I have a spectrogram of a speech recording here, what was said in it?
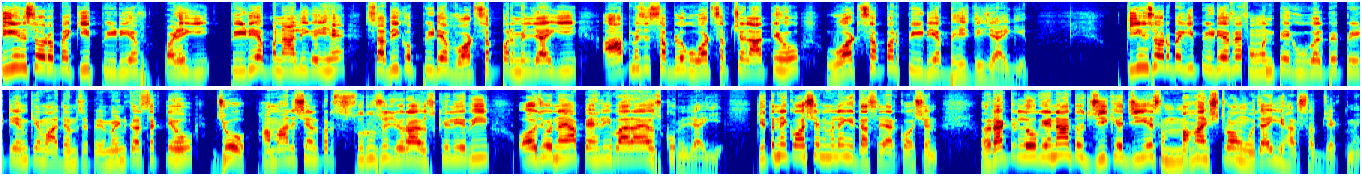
तीन सौ रुपए की पीडीएफ पड़ेगी। पीडीएफ बना ली गई है। सभी को पीडीएफ व्हाट्सएप पर मिल जाएगी। आप में से सब लोग व्हाट्सएप चलाते हो। व्हाट्सएप पर पीडीएफ भेज दी जाएगी। तीन सौ रुपए की पीडीएफ है। फ़ोन पे, गूगल पे, पेटीएम के माध्यम से पेमेंट कर सकते हो। जो हमारे चैनल पर शुरू से जुड़ा है, उसके लिए भी और जो नया पहली बार आया उसको मिल जाएगी। कितने क्वेश्चन मिलेंगे? दस हज़ार क्वेश्चन। रट लोगे ना तो जी के जी एस महा स्ट्रॉन्ग हो जाएगी हर सब्जेक्ट में।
